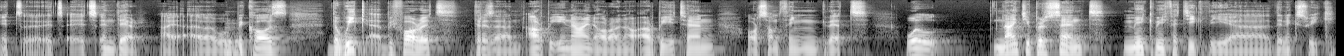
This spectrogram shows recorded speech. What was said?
it's uh, it's it's in there. I uh, Mhm. because the week before it there is an RPE nine or an RPE ten or something that will 90% make me fatigue the uh, the next week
